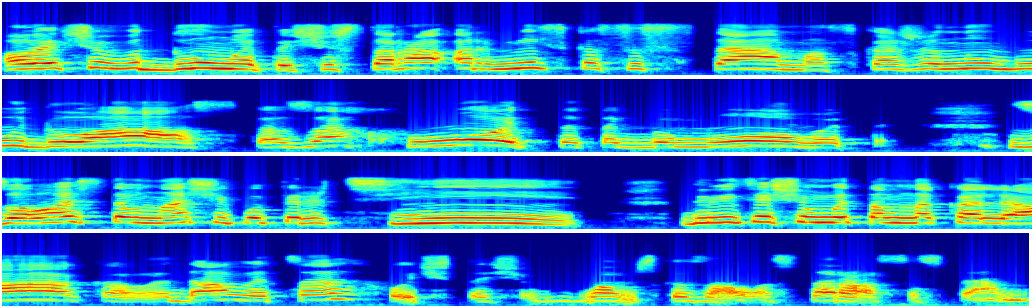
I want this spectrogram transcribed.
Але якщо ви думаєте, що стара армійська система скаже: ну, будь ласка, заходьте, так би мовити, залазьте в наші папірці, дивіться, що ми там накалякали. Да? Ви це хочете, щоб вам сказала стара система?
